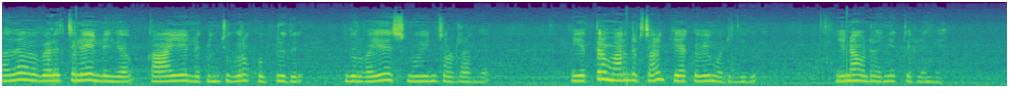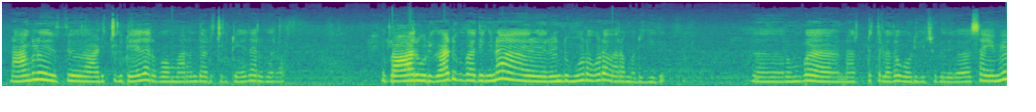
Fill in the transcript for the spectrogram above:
அதுதான் விளைச்சலே இல்லைங்க. காயே இல்லை. பிஞ்சு கூட கொட்டுது. இது ஒரு வைரஸ் நோயின்னு சொல்கிறாங்க எத்தனை மருந்து அடித்தாலும் கேட்கவே மாட்டேங்குது. என்ன பண்ணுறதுனே தெரியலைங்க. நாங்களும் இது அடிச்சுக்கிட்டே தான் இருக்கோம். மருந்து அடிச்சுக்கிட்டே தான் இருக்கிறோம். இப்போ ஆறு குடி காட்டுக்கு பார்த்தீங்கன்னா ரெண்டு மூடை கூட வர மாட்டேங்குது. ரொம்ப நஷ்டத்தில் தான் ஓடிக்கிட்டு இருக்குது. விவசாயமே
